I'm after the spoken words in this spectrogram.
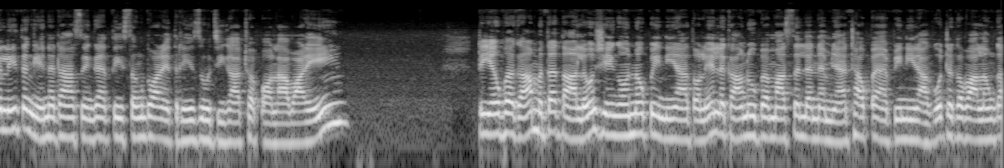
ကလေးတငယ်နှစ်ဒါစင်ကတည်ဆုံသွားတဲ့သတင်းဆိုကြီးကထွက်ပေါ်လာပါတယ် တရုတ်ဘက်ကမတက်တာလို့ရင်ကုန်နှုတ်ပိတ်နေရတော့လေ၎င်းတို့ဘက်မှဆက်လက်နဲ့များထောက်ပံ့ပေးနေတာကိုတကဘာလုံးက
